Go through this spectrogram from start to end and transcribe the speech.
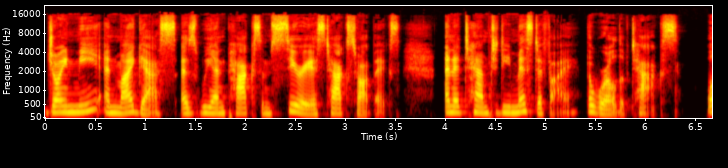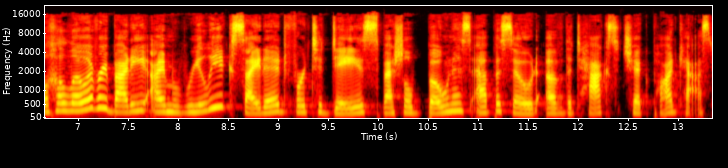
Join me and my guests as we unpack some serious tax topics and attempt to demystify the world of tax. Well, hello, everybody. I'm really excited for today's special bonus episode of the Tax Chick podcast.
